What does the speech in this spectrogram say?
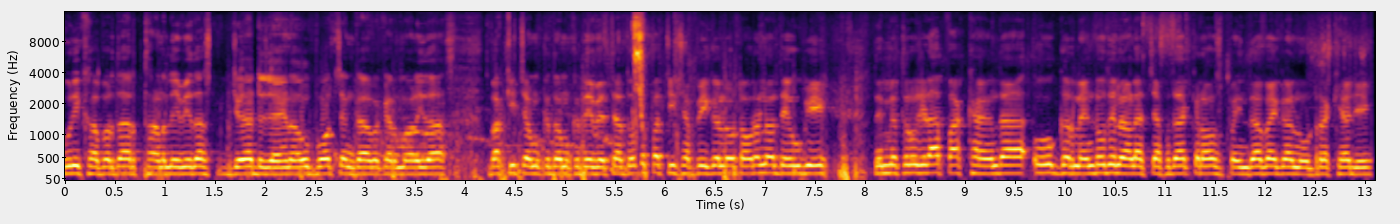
ਪੂਰੀ ਖਬਰਦਾਰ ਥਣ ਲੇਵੇ ਦਾ ਜਿਹੜਾ ਡਿਜ਼ਾਈਨ ਆ, ਉਹ ਬਹੁਤ ਚੰਗਾ ਵਾ ਕਰਮ ਵਾਲੀ ਦਾ। ਬਾਕੀ ਚਮਕ ਦਮਕ ਦੇ ਵਿੱਚ ਆ, ਦੁੱਧ 25 26 ਕਿਲੋ ਟੌਰਨ ਨਾਲ ਦੇਊਗੀ। ਤੇ ਮਿੱਤਰੋ ਜਿਹੜਾ ਪੱਖ ਆ ਜਾਂਦਾ, ਉਹ ਗਰਲੈਂਡੋ ਦੇ ਨਾਲ ਐਚਐਫ ਦਾ ਕ੍ਰਾਸ ਪੈਂਦਾ ਵਾ, ਇਹ ਗੱਲ ਨੋਟ ਰੱਖਿਆ ਜੇ।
